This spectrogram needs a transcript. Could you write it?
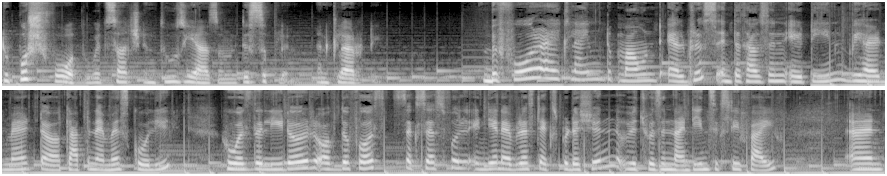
to push forth with such enthusiasm, discipline, and clarity? Before I climbed Mount Elbrus in 2018, we had met uh, Captain M.S. Kohli, who was the leader of the first successful Indian Everest expedition, which was in 1965. And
